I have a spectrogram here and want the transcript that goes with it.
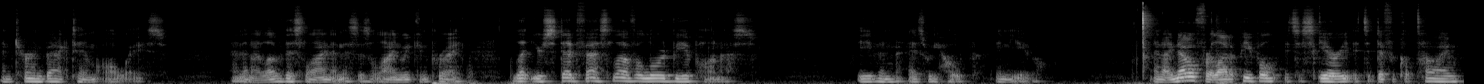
and turn back to Him always. And then I love this line, and this is a line we can pray Let your steadfast love, O Lord, be upon us, even as we hope in you. And I know for a lot of people, it's a scary, it's a difficult time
